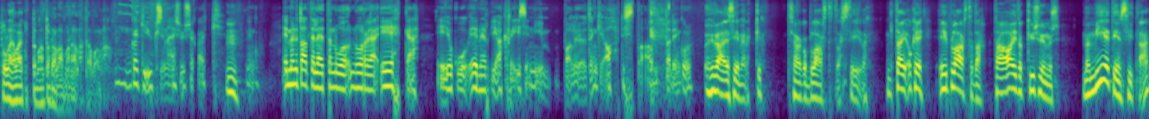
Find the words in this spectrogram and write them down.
tulee vaikuttamaan todella monella tavalla. Kaikki yksinäisyys ja kaikki. Mm. Niin kuin. En mä nyt ajattele, että nuoria ehkä – joku energiakriisi niin paljon jotenkin ahdistaa. Mutta niin kuin. Hyvä esimerkki. Saanko blastata siitä? Tai okei, okay, ei blastata. Tämä on aito kysymys. Mä mietin sitä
